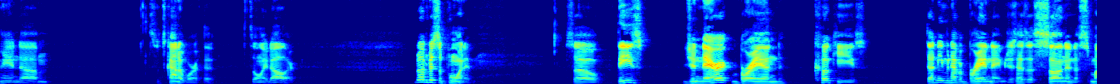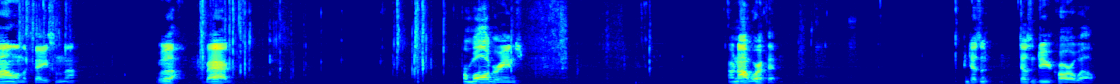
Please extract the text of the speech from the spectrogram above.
and um, so it's kind of worth it. It's only a dollar, but I'm disappointed. So these generic brand cookies doesn't even have a brand name. It just has a sun and a smile on the face on the ugh, bag from Walgreens are not worth it. It doesn't doesn't do your car well.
